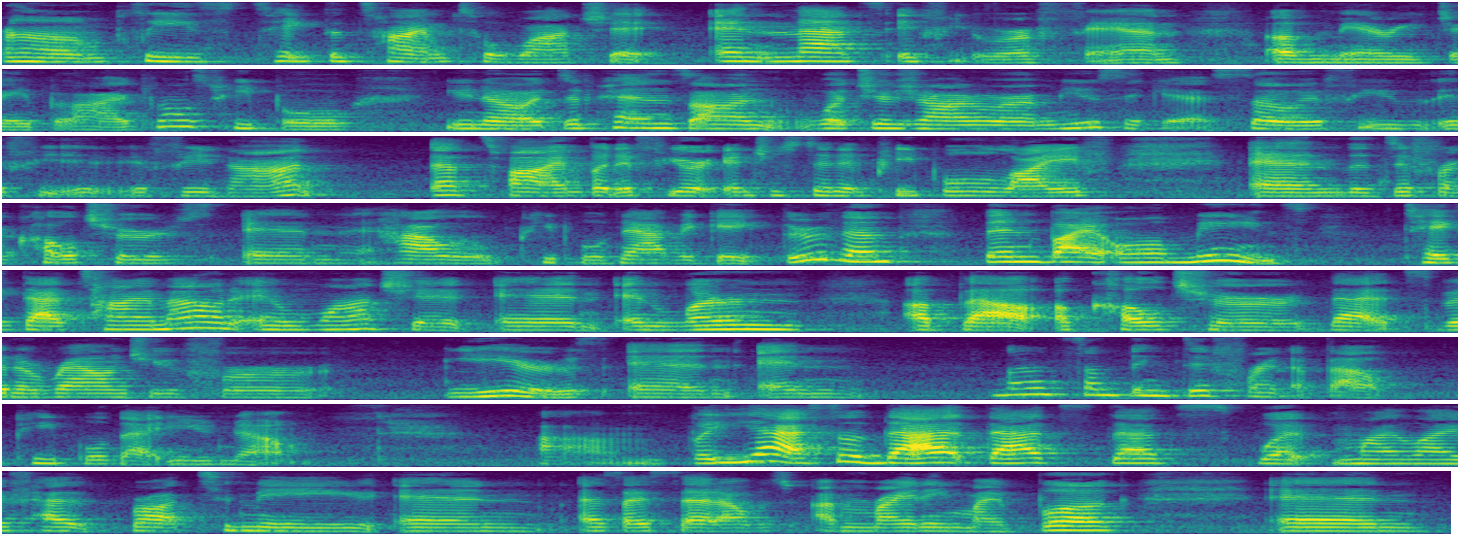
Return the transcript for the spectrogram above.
um, please take the time to watch it. And that's if you're a fan of Mary J. Blige. Most people, you know, it depends on what your genre of music is. So if you if you if you're not, that's fine. But if you're interested in people, life, and the different cultures and how people navigate through them, then by all means, take that time out and watch it and and learn about a culture that's been around you for years and and learn something different about people that you know. Um, but yeah, so that that's that's what my life has brought to me. And as I said, I was I'm writing my book, and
